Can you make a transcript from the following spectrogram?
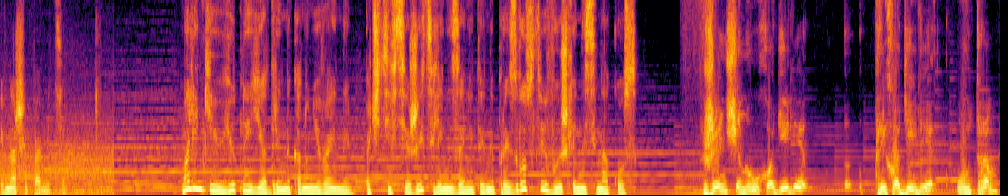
и в нашей памяти. Маленький уютный Ядрин накануне войны. Почти все жители, не занятые на производстве, вышли на синокос. Женщины уходили, приходили утром,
